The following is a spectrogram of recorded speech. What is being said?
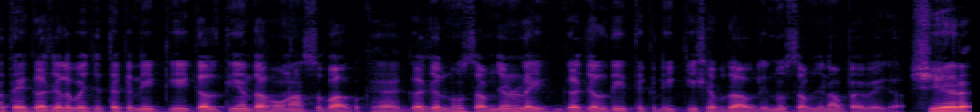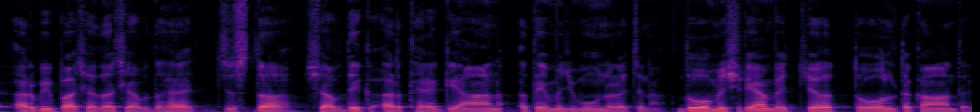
ਅਤੇ ਗਜ਼ਲ ਵਿੱਚ ਤਕਨੀਕੀ ਗਲਤੀਆਂ ਦਾ ਹੋਣਾ ਸੁਭਾਵਿਕ ਹੈ। ਗਜ਼ਲ ਨੂੰ ਸਮਝਣ ਲਈ ਗਜ਼ਲ ਦੀ ਤਕਨੀਕੀ ਸ਼ਬਦਾਵਲੀ ਨੂੰ ਸਮਝਣਾ ਪਵੇਗਾ। ਸ਼ੇਅਰ ਅਰਬੀ ਭਾਸ਼ਾ ਦਾ ਸ਼ਬਦ ਹੈ, ਜਿਸ ਦਾ ਸ਼ਬਦਿਕ ਅਰਥ ਹੈ ਗਿਆਨ ਅਤੇ ਮਜਮੂਨ ਰਚਨਾ। ਦੋ ਮਿਸ਼ਰਿਆਂ ਵਿੱਚ ਤੋਲ, ਤਕਾਂਤ,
